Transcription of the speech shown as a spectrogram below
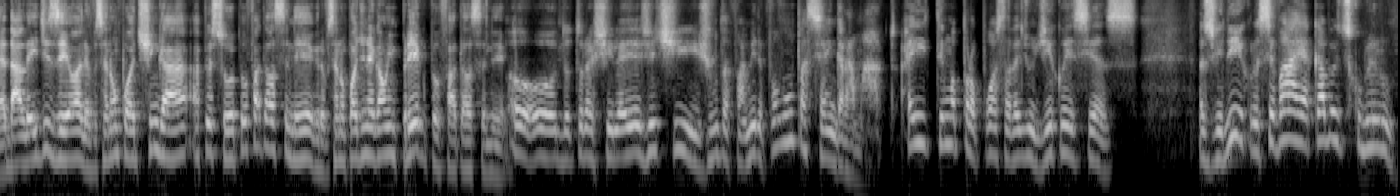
é, da lei dizer, olha, você não pode xingar a pessoa pelo fato dela ser negra, você não pode negar um emprego pelo fato dela ser negra. Ô, ô doutora Chile, aí a gente junta a família, vamos passear em Gramado. Aí tem uma proposta lá de um dia conhecer as, as vinícolas, você vai acaba descobrindo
